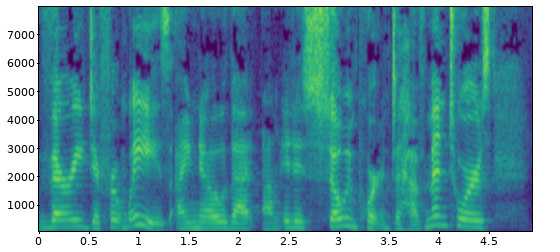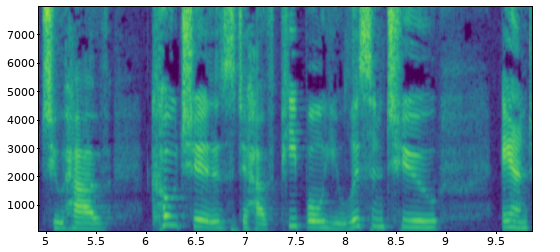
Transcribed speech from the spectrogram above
very different ways. I know that um, it is so important to have mentors, to have coaches, to have people you listen to. And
